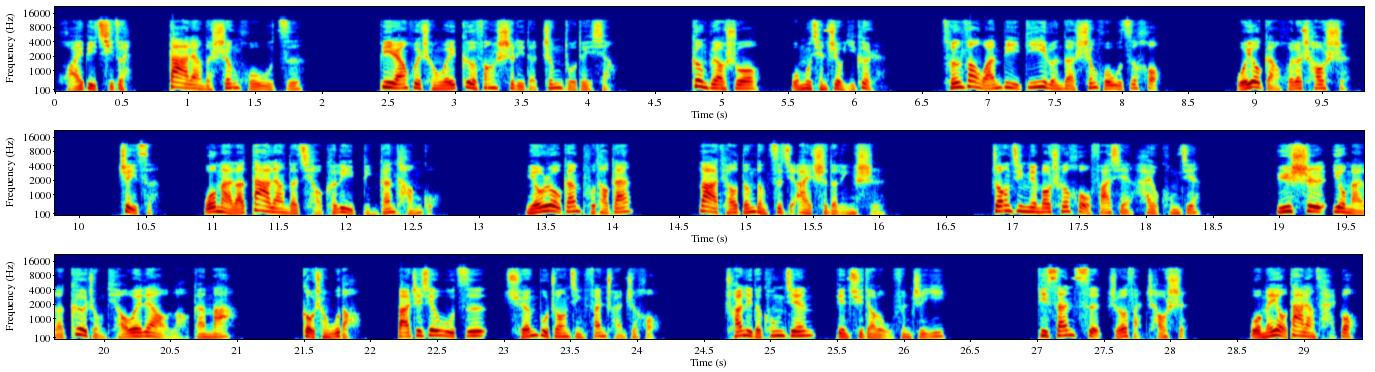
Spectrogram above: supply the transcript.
怀璧其罪”，大量的生活物资必然会成为各方势力的争夺对象。更不要说我目前只有一个人。存放完毕第一轮的生活物资后，我又赶回了超市。这一次，我买了大量的巧克力、饼干、糖果、牛肉干、葡萄干、辣条等等自己爱吃的零食，装进面包车后，发现还有空间。于是又买了各种调味料，老干妈、构成舞蹈，把这些物资全部装进帆船之后，船里的空间便去掉了五分之一。第三次折返超市，我没有大量采购，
